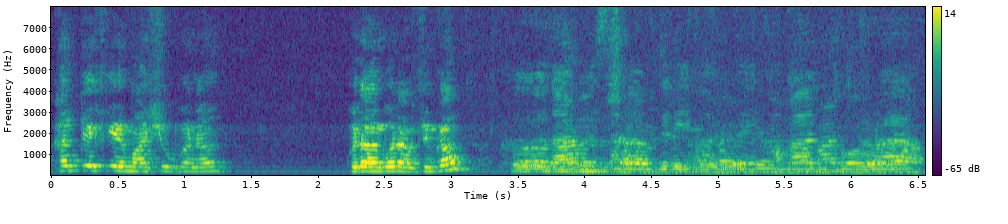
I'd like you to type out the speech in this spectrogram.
갈대 끼에 마시고는 그 다음에 뭐라고 했습니까? 그 남은 사람들이 가로되 가만 두어라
